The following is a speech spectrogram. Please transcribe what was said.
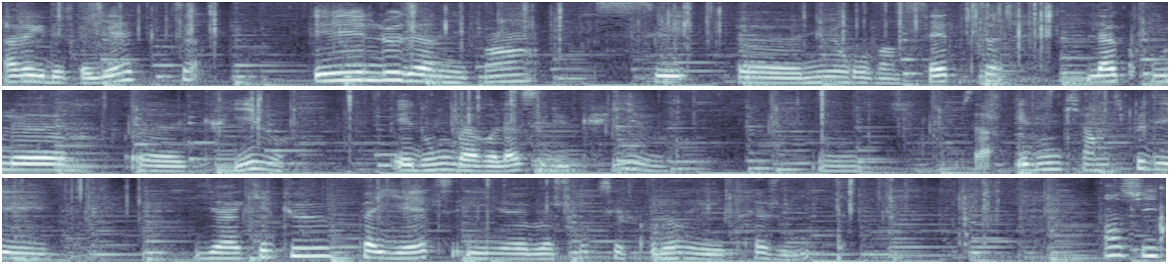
Avec des paillettes. Et le dernier pain, c'est numéro 27, la couleur cuivre. Et donc bah voilà c'est du cuivre. ça. Et donc il y a un petit peu des. Il y a quelques paillettes et euh, bah, je trouve que cette couleur est très jolie. Ensuite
